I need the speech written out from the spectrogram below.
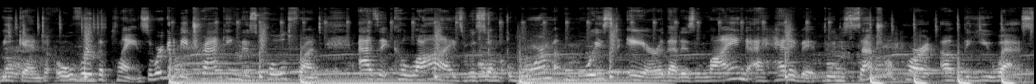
Weekend over the plains. So we're going to be tracking this cold front as it collides with some warm, moist air that is lying ahead of it through the central part of the U.S.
